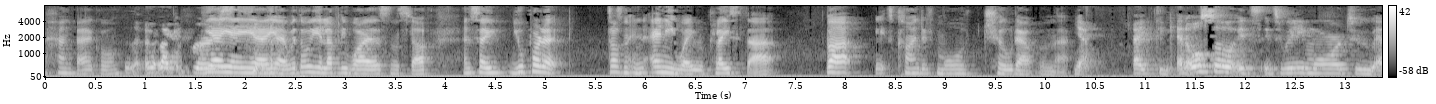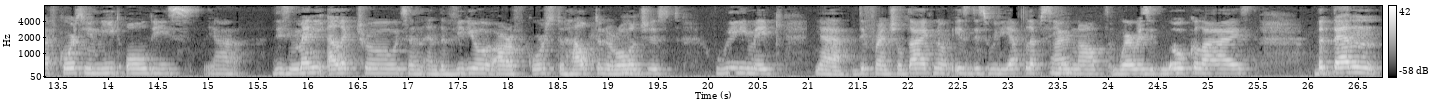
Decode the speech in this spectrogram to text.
a handbag or like a yeah, yeah, yeah, yeah, with all your lovely wires and stuff. And so your product doesn't in any way replace that, but it's kind of more chilled out than that. yeah i think. And also it's it's really more to of course you need all these yeah these many electrodes and and the video are of course to help the neurologist really make yeah differential diagnose. Is this really epilepsy or not? Where is it localized? But then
